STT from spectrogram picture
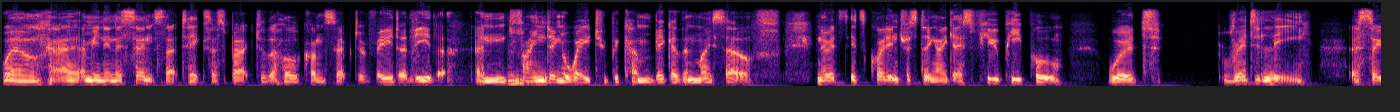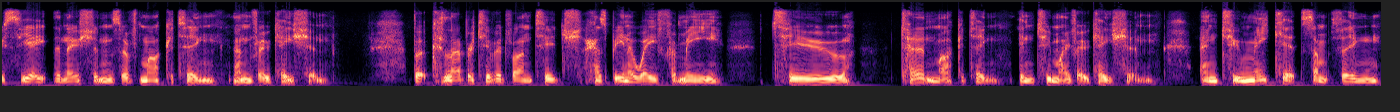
Well, I mean, in a sense, that takes us back to the whole concept of Veda Leela and mm. finding a way to become bigger than myself. You know, it's it's quite interesting. I guess few people would readily associate the notions of marketing and vocation, but collaborative advantage has been a way for me to turn marketing into my vocation and to make it something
